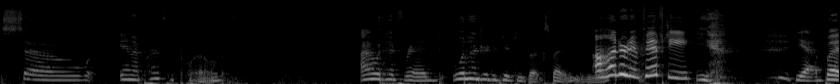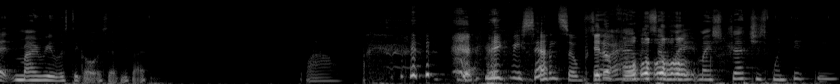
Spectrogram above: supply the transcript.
So, in a perfect world, I would have read 150 books by the end of the year. 150. Yeah. Yeah, but my realistic goal is 75. Wow. Yeah. Make me sound so So, pitiful. have, so my, my stretch is 150.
